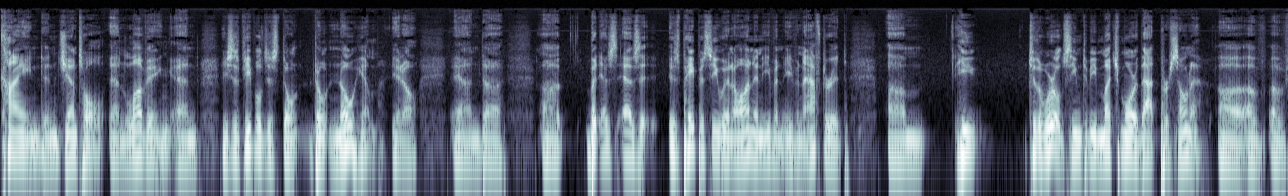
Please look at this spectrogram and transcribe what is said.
kind and gentle and loving. And he says people just don't don't know him. You know, and uh, uh but as as it, his papacy went on, and even even after it, um, he to the world seemed to be much more that persona uh, of of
